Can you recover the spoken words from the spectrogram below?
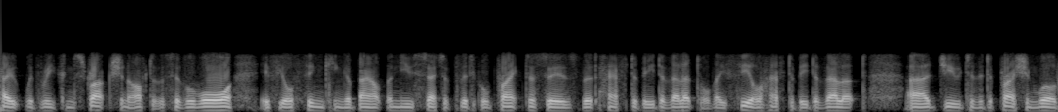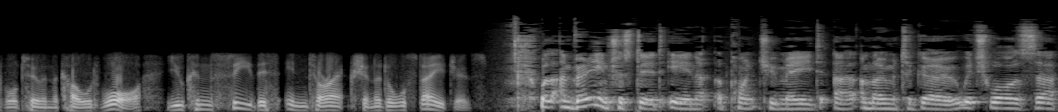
cope with Reconstruction after the Civil War. If you're thinking about the new set of political practices that have to be developed or they feel have to be developed uh, due to the Depression, World War II, and the Cold War, you can see this interaction at all stages. Well, I'm very interested in a point you made uh, a moment ago, which was uh,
